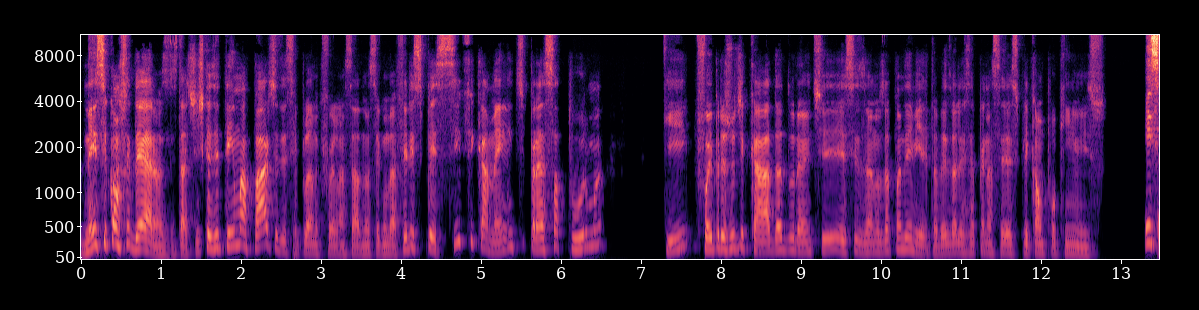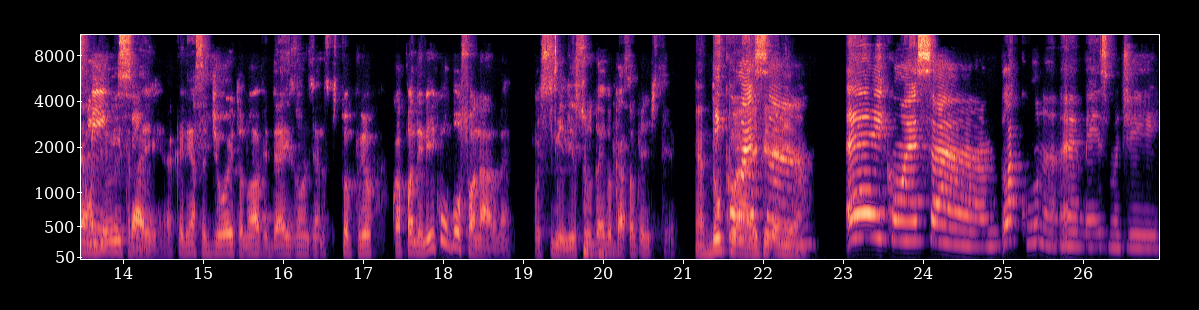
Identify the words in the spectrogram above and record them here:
nem se consideram as estatísticas, e tem uma parte desse plano que foi lançado na segunda-feira especificamente para essa turma que foi prejudicada durante esses anos da pandemia. Talvez valesse a pena você explicar um pouquinho isso. É onde eu Explico, ia entrar sim. aí. A criança de 8, 9, 10, 11 anos que sofreu com a pandemia e com o Bolsonaro, né? Foi esse ministro da educação que a gente teve. É E com dupla epidemia. É, e com essa lacuna, né, mesmo de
